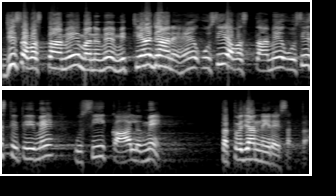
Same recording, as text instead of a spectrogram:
जिस अवस्था में मन में मिथ्या ज्ञान है, उसी अवस्था में, उसी स्थिति में, उसी काल में तत्व ज्ञान नहीं रह सकता।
